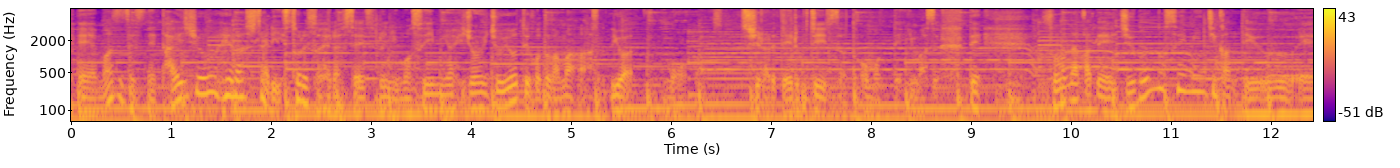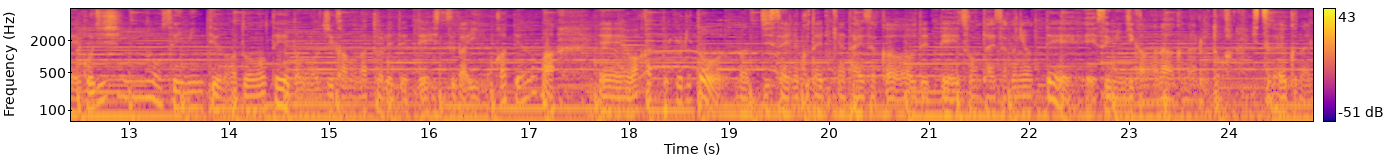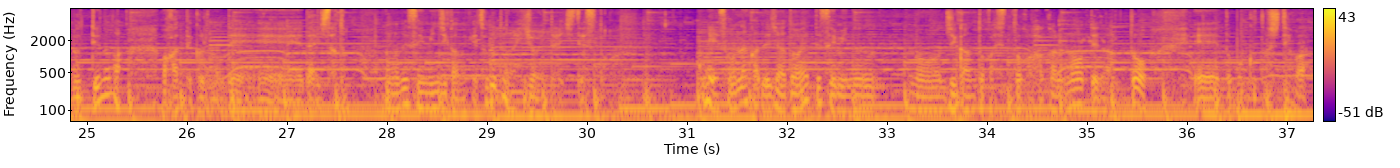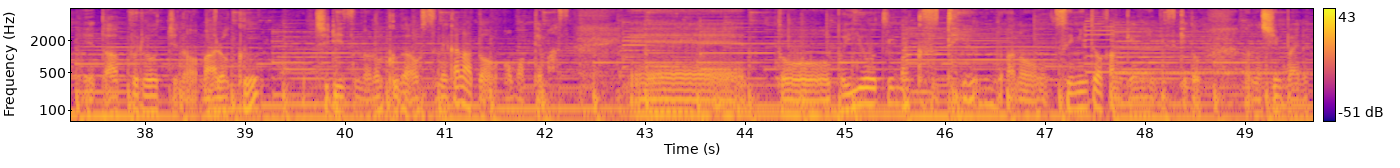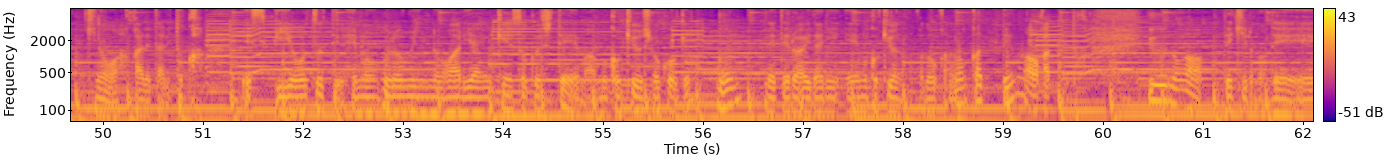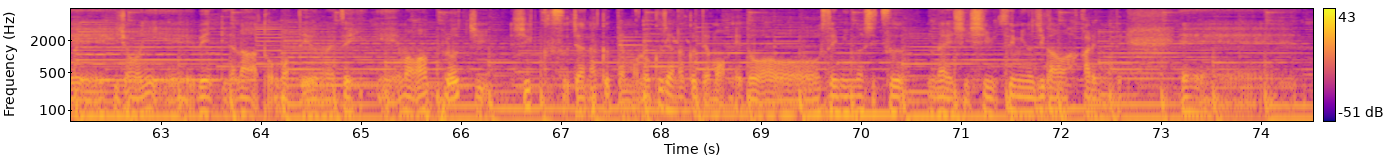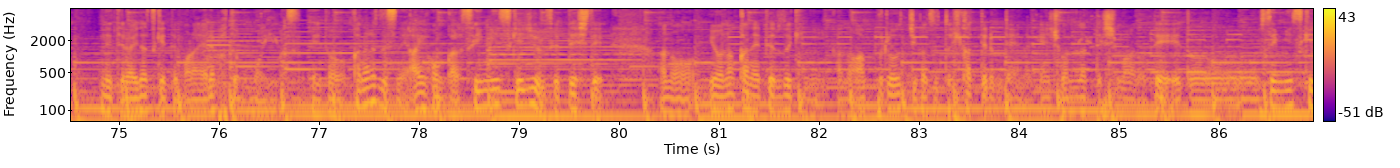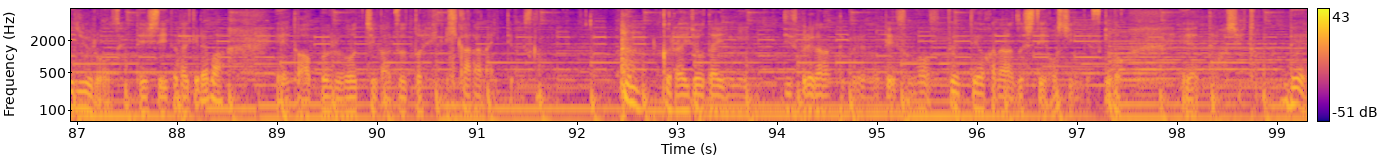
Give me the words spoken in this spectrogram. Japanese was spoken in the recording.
えー、まずですね体重を減らしたりストレスを減らしたりするにも睡眠は非常に重要ということがまあ要はもう知られている事実だと思っています。でその中で自分の睡眠時間っていう、えー、ご自身の睡眠っていうのはどの程度の時間が取れてて質がいいのかっていうのが、えー、分かってくると、まあ、実際の具体的な対策が出てその対策によって、えー、睡眠時間が長くなるとか質が良くなるっていうのが分かってくるので、え大事だと。なので睡眠時間の計測というのは非常に大事ですと。でその中でじゃあどうやって睡眠の時間とか質とか測るのってなると,、えーと、僕としては、えーと、Apple Watch の、まあ、6シリーズの6がおすすめかなと思ってます。えー、っと、VO2max っていうあの睡眠とは関係ないんですけど、あの心肺の機能を測れたりとか、SPO2 っていうヘモグロビンの割合を計測して、まあ、無呼吸症候群、寝てる間に、無呼吸なのかどうかなのかっていうのが分かったりとか、いうのができるので、えー、非常に、便利だなと思っているので、ぜひ、えー、まあ、アプローチ6じゃなくても、6じゃなくても、えーと、睡眠の質ないし、睡眠の時間を測れるので、えー、寝てる間つけてもらえればと思います。えーと、必ずですね、iPhone から睡眠スケジュール設定して、あの夜中寝てる時にあのアップルウォッチがずっと光ってるみたいな象になってしまうので、えーと、睡眠スケジュールを設定していただければ、えーと、アップルウォッチがずっと光らないっていうんですか。暗い状態にディスプレイがなってくれるのでその設定を必ずしてほしいんですけど、やってほしいと。で、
